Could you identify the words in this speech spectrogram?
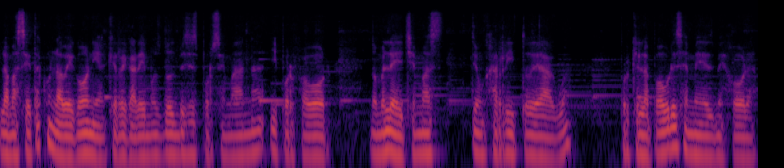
la maceta con la begonia que regaremos dos veces por semana y por favor no me le eche más de un jarrito de agua porque la pobre se me desmejora.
